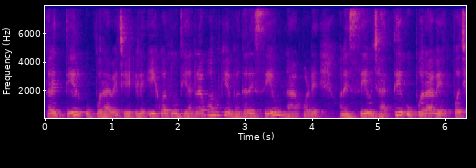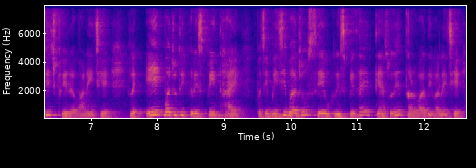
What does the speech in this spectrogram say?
ત્યારે તેલ ઉપર આવે છે. એટલે એક વાતનું ધ્યાન રાખવાનું કે વધારે સેવ ના પડે. અને સેવ જાતે ઉપર આવે, પછી જ ફેરવવાની છે. એટલે એક બાજુથી ક્રિસ્પી થાય, પછી બીજી બાજુ સેવ ક્રિસ્પી થાય, ત્યાં સુધી તળવા દેવાની છે.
